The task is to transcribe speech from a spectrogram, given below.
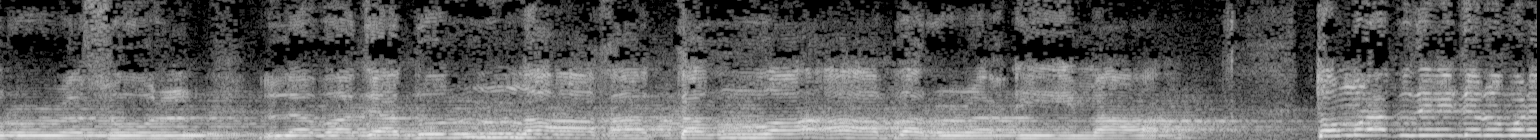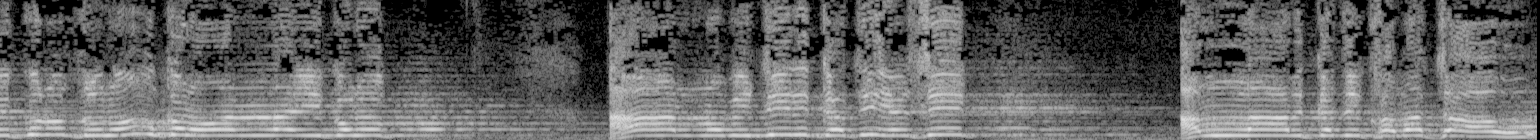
الرسول لوجدوا الله توابا رحيما তোমরা যদি নিজের উপরে কোন জুলুম করো অন্যায় করো আর নবীজির কাছে এসে আল্লাহর কাছে ক্ষমা চাও,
